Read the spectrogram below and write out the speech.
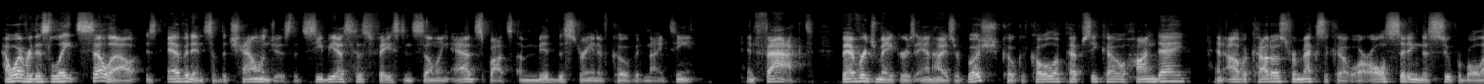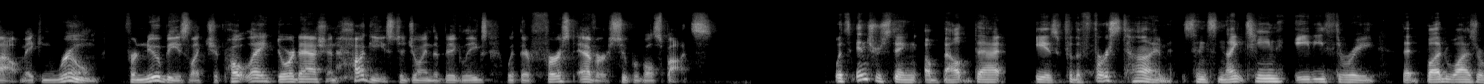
However, this late sellout is evidence of the challenges that CBS has faced in selling ad spots amid the strain of COVID 19. In fact, beverage makers Anheuser-Busch, Coca-Cola, PepsiCo, Hyundai, and Avocados from Mexico are all sitting this Super Bowl out, making room for newbies like Chipotle, DoorDash, and Huggies to join the big leagues with their first ever Super Bowl spots. What's interesting about that is for the first time since 1983 that Budweiser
